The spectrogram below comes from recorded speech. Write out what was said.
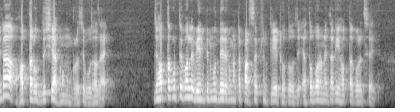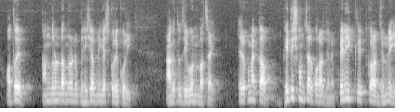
এটা হত্যার উদ্দেশ্যে আক্রমণ করেছে, বোঝা যায়। যে হত্যা করতে পারলে বিএনপির মধ্যে এরকম একটা পারসেপশন ক্রিয়েট হতো যে এত বড় নেতাকেই হত্যা করেছে। অতএব আন্দোলন টান্দোলন একটু হিসাব নিকাশ করে করি। আগে তো জীবন বাঁচাই। এরকম একটা ভীতি সঞ্চার করার জন্য প্যানিক ক্রিয়েট করার জন্যই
